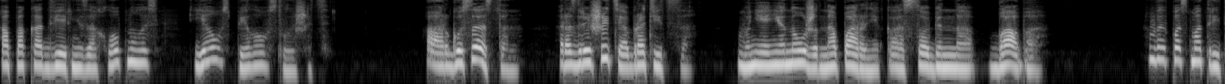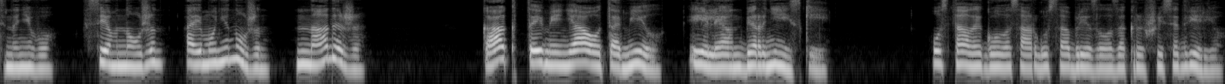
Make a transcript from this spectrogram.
А пока дверь не захлопнулась, я успела услышать. «Аргус Эстон, разрешите обратиться?» Мне не нужен напарник, особенно баба. Вы посмотрите на него. Всем нужен, а ему не нужен. Надо же. Как ты меня утомил, Ильян Бернийский. Усталый голос Аргуса обрезала закрывшейся дверью.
